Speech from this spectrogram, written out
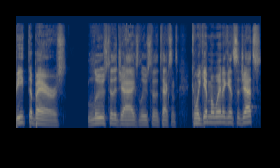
beat the Bears, lose to the Jags, lose to the Texans. Can we give them a win against the Jets?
